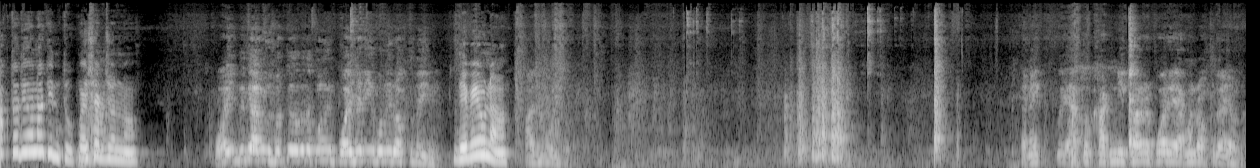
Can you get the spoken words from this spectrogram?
রক্ত দিও না কিন্তু পয়সার জন্য। পয়সা দিদি আমি সত্যি কথা কোনোদিন পয়সা নিয়ে কোনোদিন রক্ত দেইনি। দেবেও না। আজও পর্যন্ত। কেন এত খাটনি করার পরে এখন রক্ত দেওয়া যাবে না?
